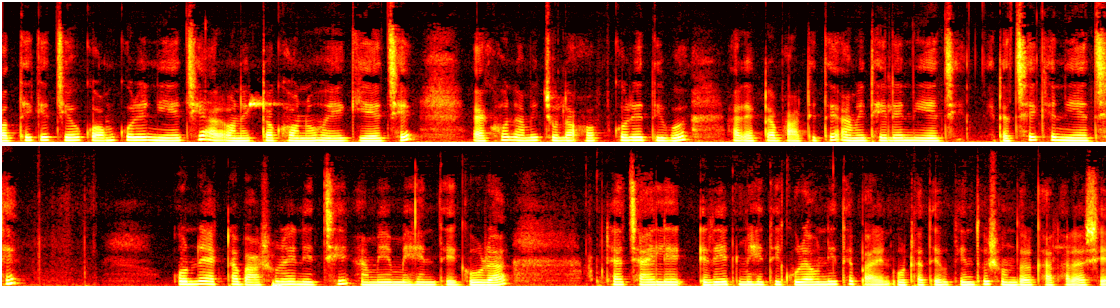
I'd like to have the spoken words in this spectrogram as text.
অর্ধেকের চেয়েও কম করে নিয়েছি আর অনেকটা ঘন হয়ে গিয়েছে। এখন আমি চুলা অফ করে দিব আর একটা বাটিতে আমি ঢেলে নিয়েছি। এটা ছেঁকে নিয়েছে। অন্য একটা বাসনে নিচ্ছি আমি মেহেন্দি গুঁড়া। আপনারা চাইলে রেড মেহেদি গুঁড়াও নিতে পারেন, ওটাতেও কিন্তু সুন্দর কালার আসে।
